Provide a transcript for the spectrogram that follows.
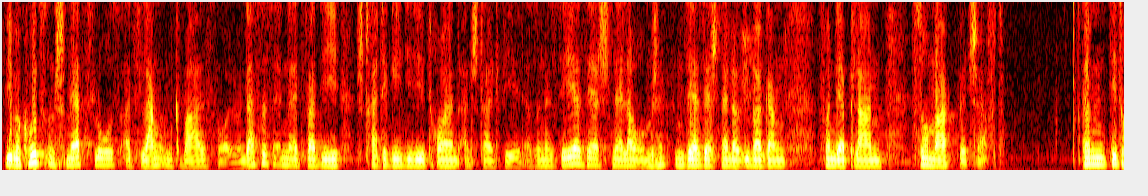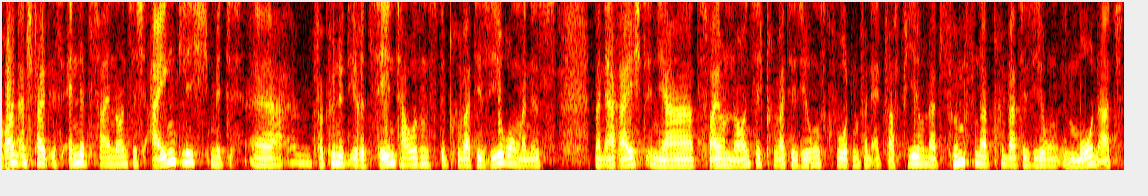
lieber kurz und schmerzlos als lang und qualvoll. Und das ist in etwa die Strategie, die die Treuhandanstalt wählt. Also eine sehr, sehr schneller, ein sehr, sehr schneller Übergang von der Plan zur Marktwirtschaft. Ähm, die Treuhandanstalt ist Ende 92 eigentlich mit, äh, verkündet ihre zehntausendste Privatisierung. Man ist, man erreicht im Jahr 92 Privatisierungsquoten von etwa 400, 500 Privatisierungen im Monat.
